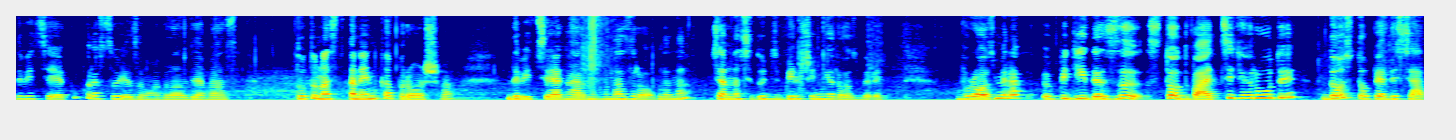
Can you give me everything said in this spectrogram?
Дивіться, яку красу я замовила для вас. Тут у нас тканинка прошва. Дивіться, як гарно вона зроблена. Це в нас ідуть збільшені розміри. В розмірах е, підійде з 120 груди до 150.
